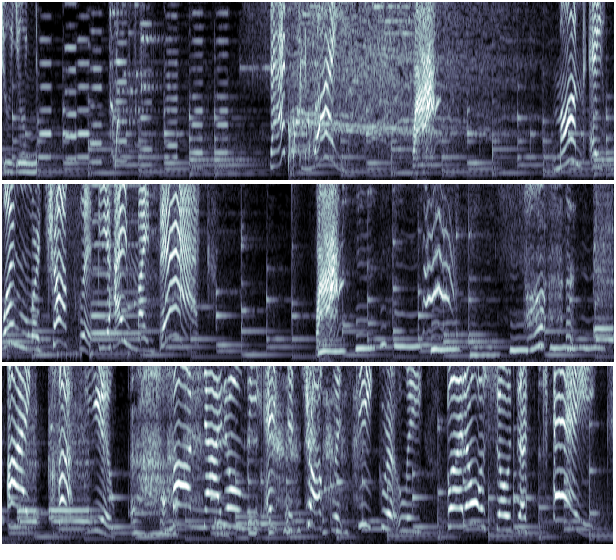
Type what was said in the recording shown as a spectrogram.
Do you know? That's right! What? Mom ate one more chocolate behind my back. I cut you! Mom not only ate the chocolate secretly, but also the cake!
